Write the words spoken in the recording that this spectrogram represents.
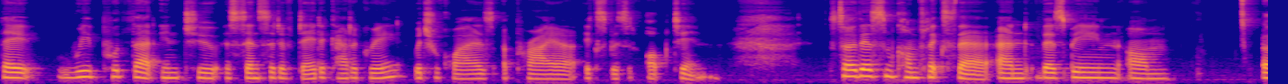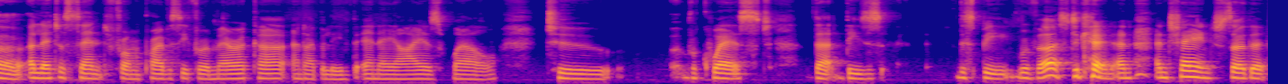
they we put that into a sensitive data category, which requires a prior explicit opt in. So there's some conflicts there, and there's been um, a, a letter sent from Privacy for America and I believe the NAI as well to uh, request that these this be reversed again and and changed so that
